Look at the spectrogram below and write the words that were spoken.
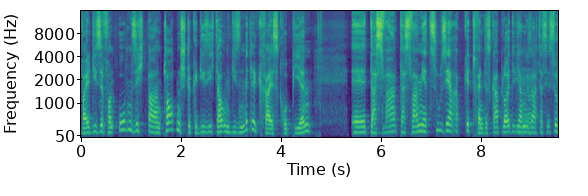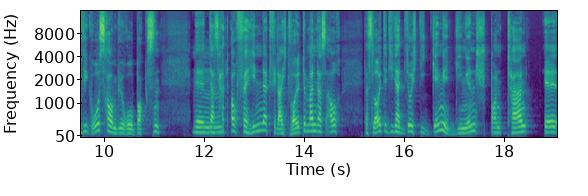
weil diese von oben sichtbaren Tortenstücke, die sich da um diesen Mittelkreis gruppieren, äh, das, war, das war mir zu sehr abgetrennt. Es gab Leute, die haben gesagt, das ist so wie Großraumbüroboxen. Äh, Das hat auch verhindert, vielleicht wollte man das auch, dass Leute, die da durch die Gänge gingen, spontan äh,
